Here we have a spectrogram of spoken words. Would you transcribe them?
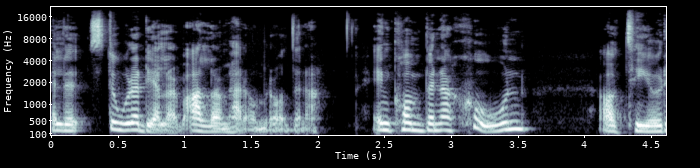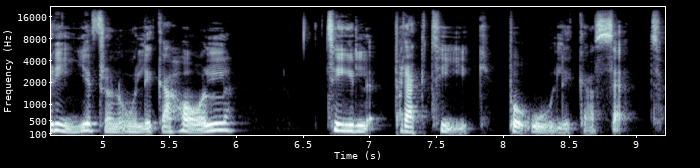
eller stora delar av alla de här områdena. En kombination av teori från olika håll till praktik på olika sätt.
